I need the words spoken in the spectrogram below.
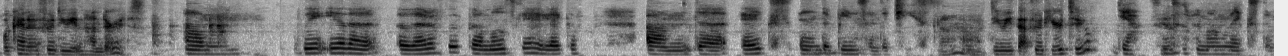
What kind of food do you eat in Honduras? Um, we eat a, a lot of food, but mostly I like um, the eggs and the beans and the cheese. Oh, do you eat that food here too? Yeah, since my mom makes them.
